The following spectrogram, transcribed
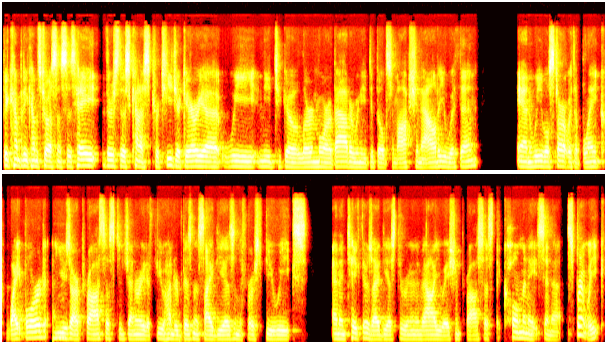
big company comes to us and says, Hey, there's this kind of strategic area we need to go learn more about, or we need to build some optionality within. And we will start with a blank whiteboard, mm-hmm. use our process to generate a few hundred business ideas in the first few weeks, and then take those ideas through an evaluation process that culminates in a sprint week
